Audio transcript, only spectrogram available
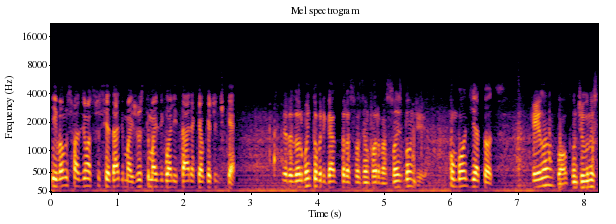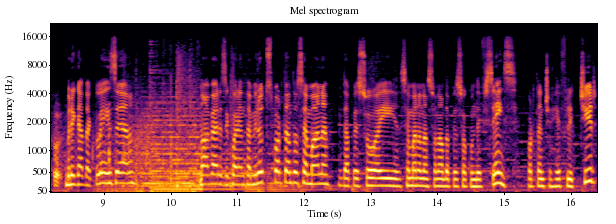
e vamos fazer uma sociedade mais justa e mais igualitária, que é o que a gente quer. Vereador, muito obrigado pelas suas informações. Bom dia. Um bom dia a todos. Keila, volto contigo no estúdio. Obrigada, Kleiser. 9 horas e 40 minutos, portanto, a semana da pessoa aí, Semana Nacional da Pessoa com Deficiência. Importante refletir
